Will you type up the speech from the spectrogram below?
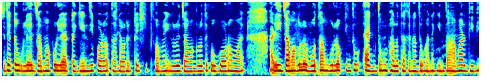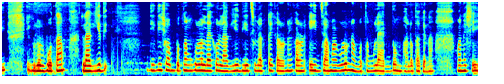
যদি একটা উলের জামা পরি আর একটা গেঞ্জি পরাও, তাহলে অনেকটাই শীত কমে। এগুলো জামাগুলোতে খুব গরম হয়। আর এই জামাগুলোর বোতামগুলো কিন্তু একদমই ভালো থাকে না দোকানে। কিন্তু আমার দিদি এগুলোর বোতাম লাগিয়ে দি দিদি সব বোতামগুলো দেখো লাগিয়ে দিয়েছিল একটাই কারণে, কারণ এই জামাগুলো না বোতামগুলো একদম ভালো থাকে না। মানে সেই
